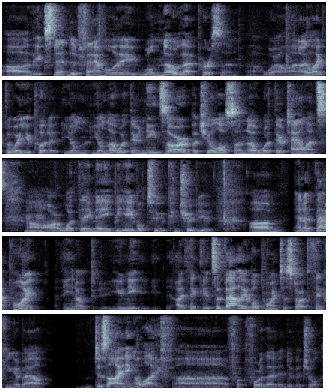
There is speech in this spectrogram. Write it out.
uh, the extended family will know that person uh, well. And I like the way you put it. You'll you'll know what their needs are, but you'll also know what their talents uh, mm-hmm. are, what they may be able to contribute. Um, and at that point, you know, you need. I think it's a valuable point to start thinking about designing a life uh, for, for that individual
